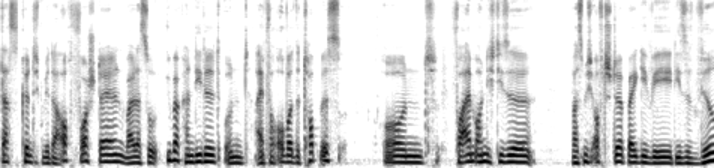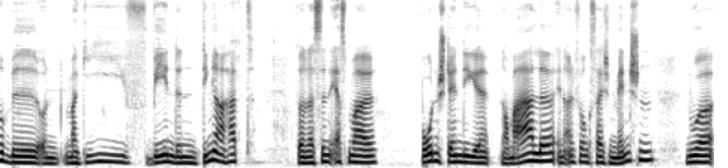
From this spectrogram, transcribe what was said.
das könnte ich mir da auch vorstellen, weil das so überkandidelt und einfach over the top ist und vor allem auch nicht diese was mich oft stört bei GW, diese Wirbel und Magie wehenden Dinger hat, sondern das sind erstmal bodenständige, normale, in Anführungszeichen Menschen, nur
